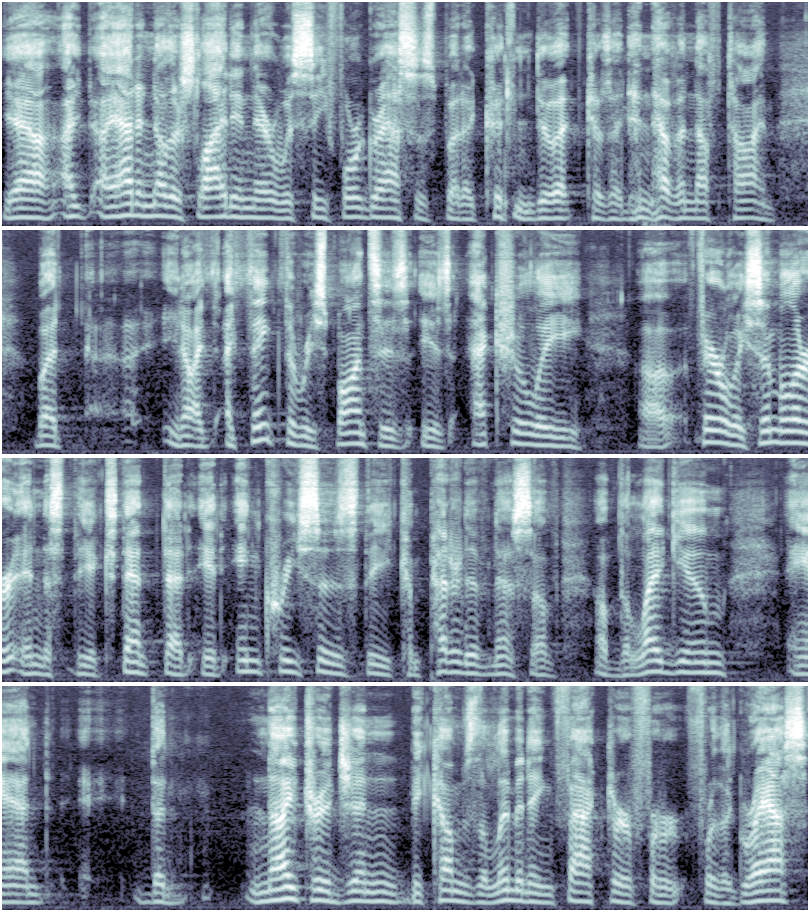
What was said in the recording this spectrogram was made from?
Yeah, I, I had another slide in there with C4 grasses, but I couldn't do it because I didn't have enough time. But, uh, you know, I, I think the response is, is actually uh, fairly similar in the, the extent that it increases the competitiveness of, of the legume and the nitrogen becomes the limiting factor for, for the grass.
